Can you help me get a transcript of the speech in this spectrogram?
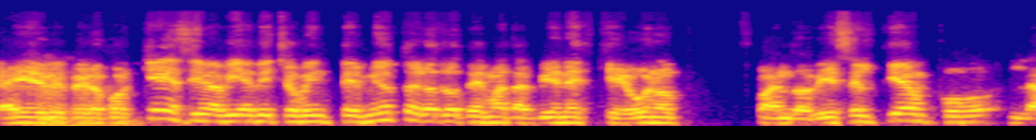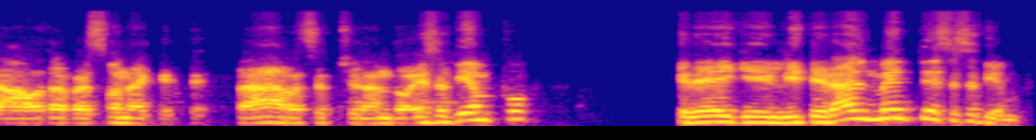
Y ahí, Pero ¿por qué? Si me había dicho 20 minutos, el otro tema también es que uno, cuando dice el tiempo, la otra persona que te está recepcionando ese tiempo, cree que literalmente es ese tiempo.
